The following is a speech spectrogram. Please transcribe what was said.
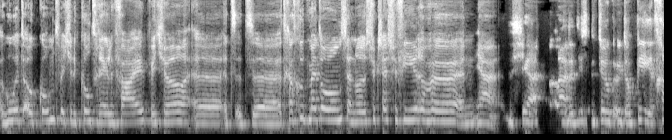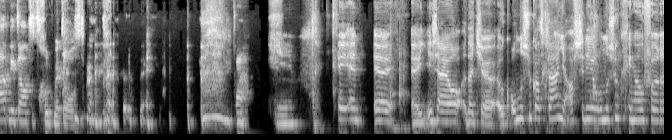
hoe het ook komt, weet je, de culturele vibe, weet je wel. Uh, het, het, uh, het gaat goed met ons en de successen vieren we. En ja, dus ja, nou, dat is natuurlijk utopie. Het gaat niet altijd goed met ons. nee. ja. Hey, en uh, je zei al dat je ook onderzoek had gedaan. Je afstudeeronderzoek ging over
